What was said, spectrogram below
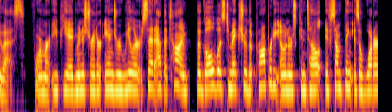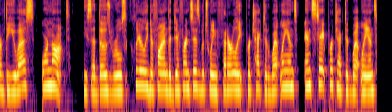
U.S. Former EPA Administrator Andrew Wheeler said at the time the goal was to make sure that property owners can tell if something is a water of the U.S. or not. He said those rules clearly define the differences between federally protected wetlands and state protected wetlands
